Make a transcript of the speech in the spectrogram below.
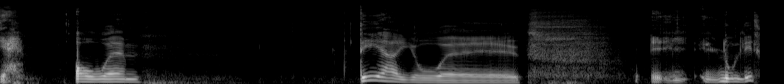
Ja, og øh, det er jo øh, øh, øh, nogle lidt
